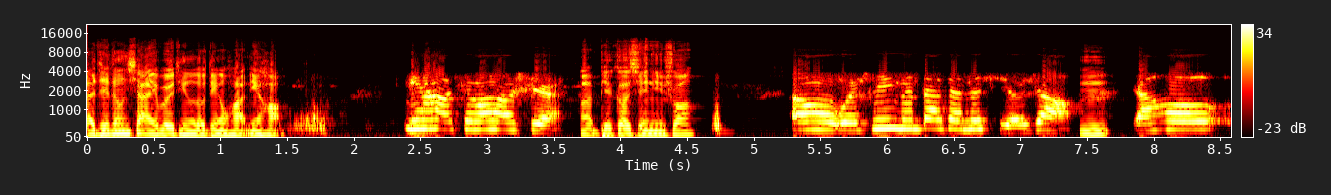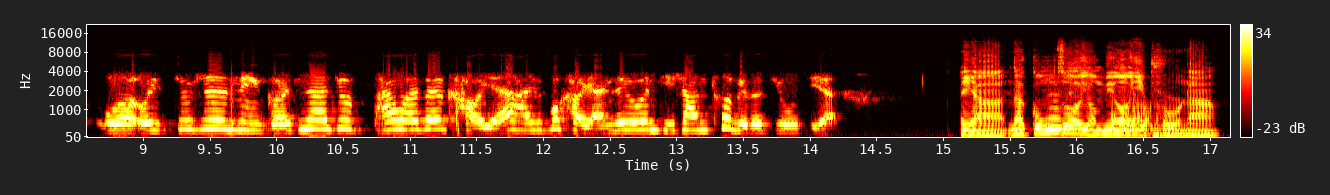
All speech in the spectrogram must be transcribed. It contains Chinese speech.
来接通下一位听友的电话。你好，你好，陈峰老师。啊，别客气，你说。嗯，我是一名大三的学生。嗯。然后我我就是那个现在就徘徊在考研还是不考研这个问题上，特别的纠结。哎呀，那工作有没有一谱呢？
